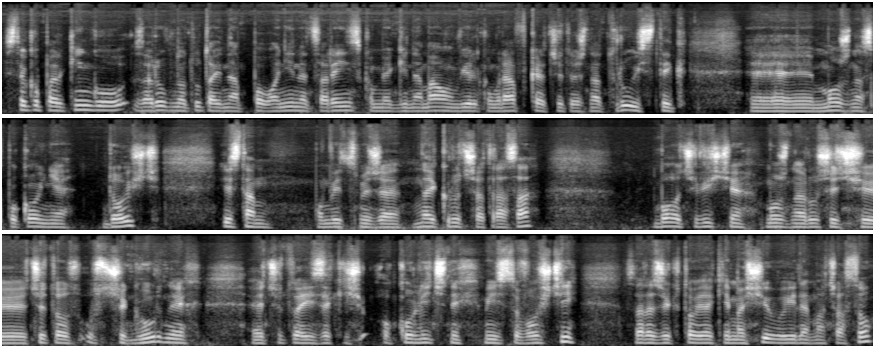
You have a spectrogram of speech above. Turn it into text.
Z tego parkingu zarówno tutaj na Połaninę Caryńską, jak i na Małą Wielką Rawkę, czy też na Trójstyk e, można spokojnie dojść. Jest tam powiedzmy, że najkrótsza trasa bo oczywiście można ruszyć e, czy to z Ustrzy Górnych, e, czy tutaj z jakichś okolicznych miejscowości. Zależy kto jakie ma siły, ile ma czasu.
